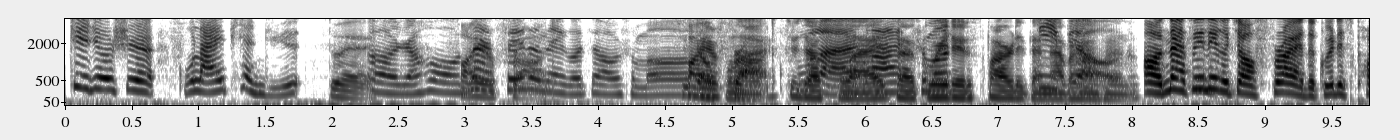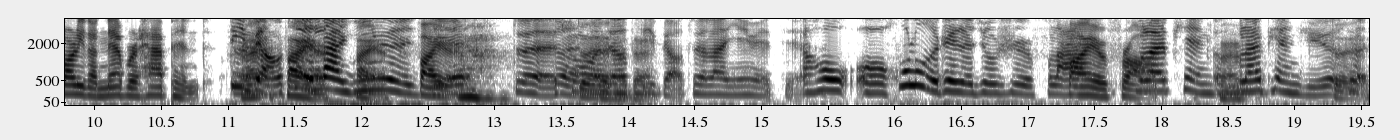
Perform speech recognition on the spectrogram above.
这就是福来骗局。对，呃，然后奈飞的那个叫什么？Fire 叫弗莱 fraud，就叫弗弗莱莱的什么 Greatest Party That 地 Never 表 Happened。哦，奈飞那个叫《Fly the Greatest Party That Never Happened》。地表最烂音乐节，对，对中文叫地表最烂音乐节。然后呃，呼噜的这个就是福来。Fire 弗莱 Fraud，骗局呃，弗莱骗局，对对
